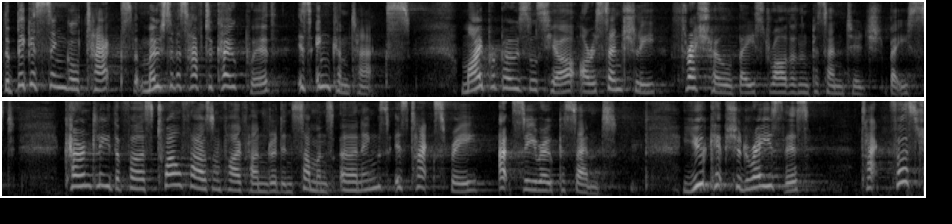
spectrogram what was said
The biggest single tax that most of us have to cope with is income tax. My proposals here are essentially threshold-based rather than percentage-based. Currently, the first 12,500 in someone's earnings is tax-free at 0%. UKIP should raise this ta first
